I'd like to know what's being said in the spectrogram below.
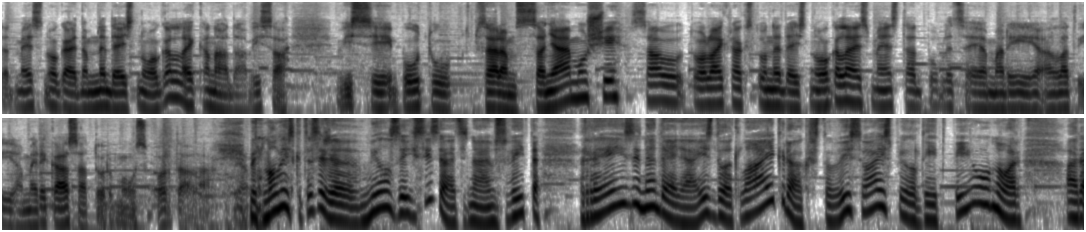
tad mēs nogaidām nedēļas nogali, lai Kanādā visā visi būtu cerams saņēmuši savu to laikrakstu nedēļas nogalēs. Mēs tad publicējam arī Latvijā, Amerikā saturu mūsu portālā. Jā. Bet man liekas, ka tas ir milzīgs izaicinājums. Vita reizi nedēļā izdot laikrakstu, visu aizpildīt pilnu ar, ar,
